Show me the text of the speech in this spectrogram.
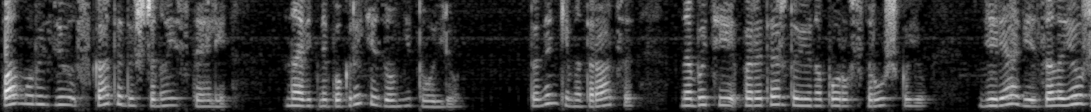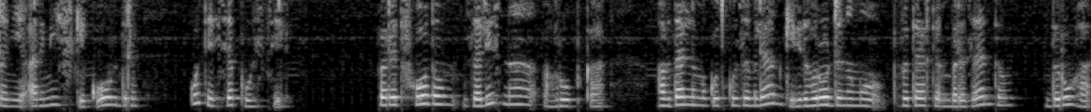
паморозю скати дощаної стелі, навіть не покриті зовні толлю. Тоненькі матраци, набиті перетертою на порох стружкою, діряві, залайожені армійські ковдри, от і вся постіль. Перед входом залізна грубка, а в дальньому кутку землянки, відгородженому протертим брезентом, друга,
